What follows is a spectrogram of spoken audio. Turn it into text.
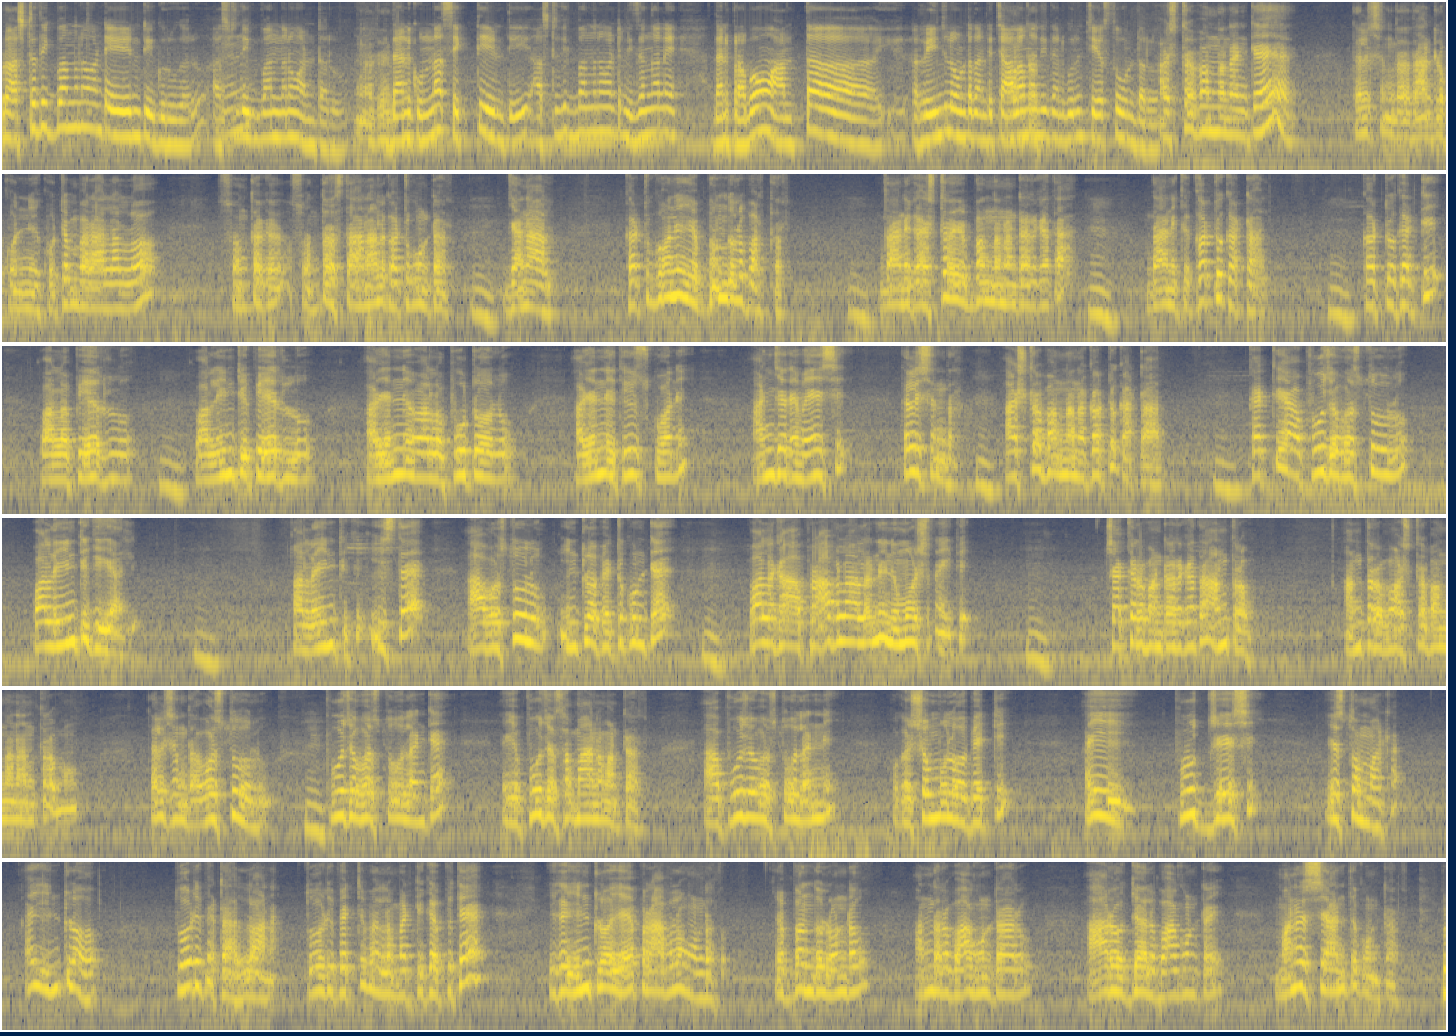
ఇప్పుడు అష్టదిగ్బంధనం అంటే ఏంటి గురుగారు అష్టదిగ్బంధనం అంటారు. దానికి ఉన్న శక్తి ఏంటి? అష్టదిగ్బంధనం అంటే నిజంగానే దాని ప్రభావం అంత రేంజ్లో ఉంటది. అంటే చాలా మంది దాని గురించి చేస్తూ ఉంటారు. అష్టబంధన అంటే తెలిసిందా? దాంట్లో కొన్ని కుటుంబరాలలో సొంతగా సొంత స్థానాలు కట్టుకుంటారు జనాలు. కట్టుకొని ఇబ్బందులు పడతారు. దానికి అష్ట ఇబ్బంది అని అంటారు కదా? దానికి కట్టు కట్టాలి. కట్టు కట్టి వాళ్ళ పేర్లు వాళ్ళ ఇంటి పేర్లు అవన్నీ వాళ్ళ ఫోటోలు అవన్నీ తీసుకొని అంజనం వేసి తెలిసిందా అష్టబంధన కట్టు కట్టాలి. కట్టి ఆ పూజ వస్తువులు వాళ్ళ ఇంటికి ఇవ్వాలి వాళ్ళ ఇంటికి ఇస్తే ఆ వస్తువులు ఇంట్లో పెట్టుకుంటే వాళ్ళకి ఆ ప్రాబ్లాలన్నీ నిమోషన్ అవుతాయి చక్రం అంటారు కదా అంతరం. అంతరం అష్టబంధన అంతరము. తెలిసిందా వస్తువులు. పూజ వస్తువులు అంటే ఈ పూజ సమానం అంటారు. ఆ పూజ వస్తువులన్నీ ఒక సొమ్ములో పెట్టి అవి పూజ చేసి ఇస్తామాట అవి ఇంట్లో తోడి పెట్టాలి లోన. తోడి పెట్టి మళ్ళీ మట్టి కప్పితే ఇక ఇంట్లో ఏ ప్రాబ్లం ఉండదు. ఇబ్బందులు ఉండవు. అందరూ బాగుంటారు. ఆరోగ్యాలు బాగుంటాయి. మనశ్శాంతిగా ఉంటారు.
